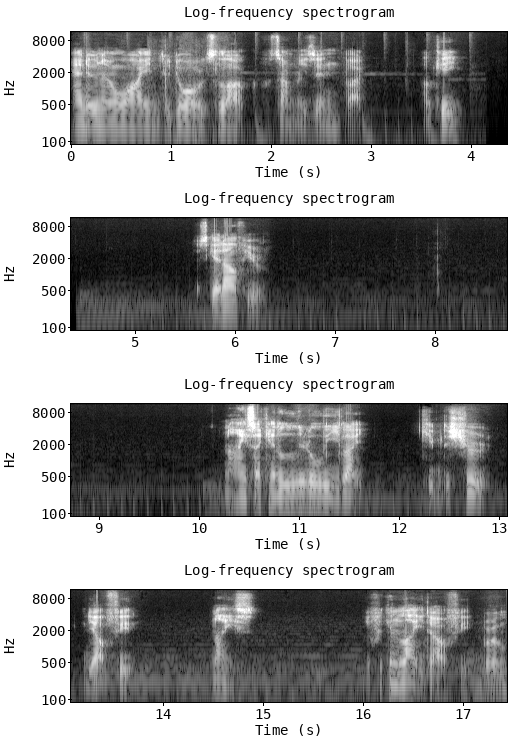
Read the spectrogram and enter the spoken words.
I don't know why the door is locked for some reason but okay. Let's get out of here. Nice I can literally like keep the shirt the outfit. Nice. If we can like the outfit bro.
